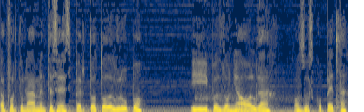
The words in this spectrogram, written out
afortunadamente se despertó todo el grupo y pues doña Olga con su escopeta.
